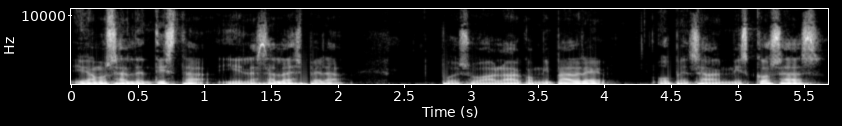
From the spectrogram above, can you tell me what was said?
íbamos al dentista y en la sala de espera, pues o hablaba con mi padre o pensaba en mis cosas.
